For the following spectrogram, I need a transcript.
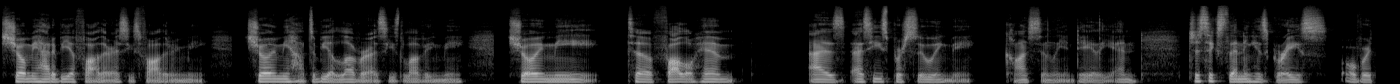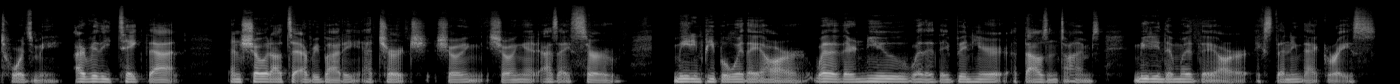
show me how to be a father as he's fathering me showing me how to be a lover as he's loving me showing me to follow him as as he's pursuing me constantly and daily and just extending his grace over towards me. I really take that and show it out to everybody at church, showing showing it as I serve, meeting people where they are, whether they're new, whether they've been here a thousand times, meeting them where they are, extending that grace.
